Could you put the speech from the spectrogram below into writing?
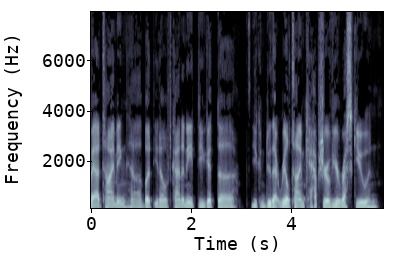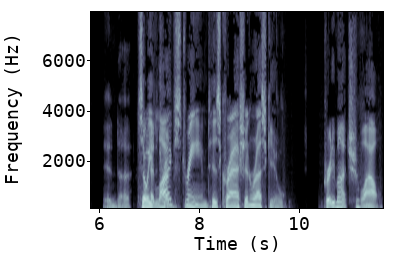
bad timing, uh, but you know, it's kind of neat. You get uh, you can do that real time capture of your rescue and and uh, So he live streamed his crash and rescue. pretty much. Wow.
